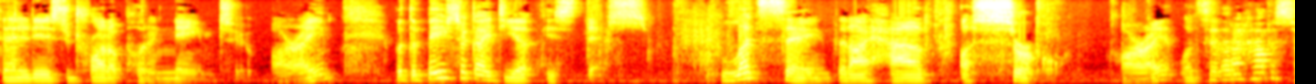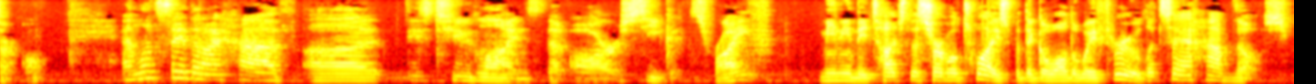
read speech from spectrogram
than it is to try to put a name to, alright? But the basic idea is this. Let's say that I have a circle, alright? Let's say that I have a circle, and let's say that I have uh, these two lines that are secants, right? Meaning they touch the circle twice, but they go all the way through. Let's say I have those.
